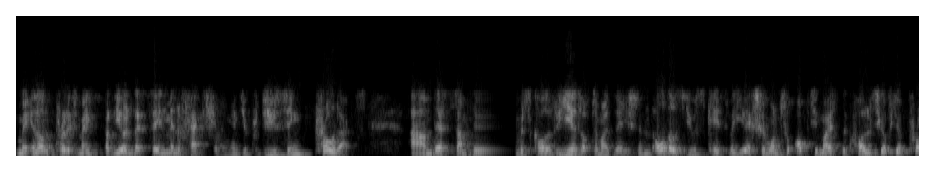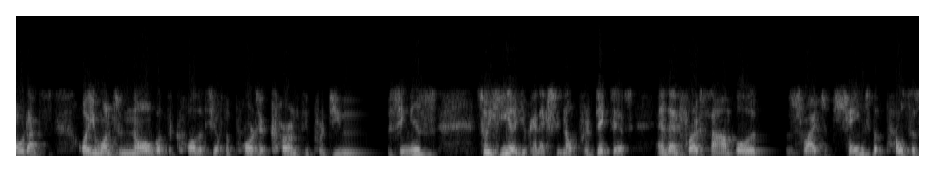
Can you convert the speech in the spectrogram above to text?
not predictive maintenance, but you're let's say in manufacturing and you're producing products. Um, there's something which is called yield optimization. All those use cases where you actually want to optimize the quality of your products, or you want to know what the quality of the product currently producing is. So here you can actually now predict it, and then, for example, try to change the process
